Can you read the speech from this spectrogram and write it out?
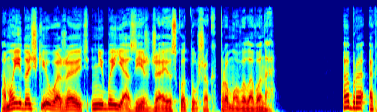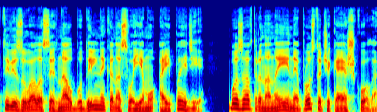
А мої дочки вважають, ніби я з'їжджаю з котушок, промовила вона. Абра активізувала сигнал будильника на своєму айпеді, бо завтра на неї не просто чекає школа.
